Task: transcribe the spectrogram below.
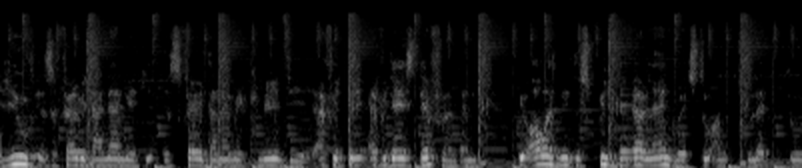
the youth is a very dynamic, it's very dynamic community. Every day, every day is different, and we always need to speak their language to un, to let to,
